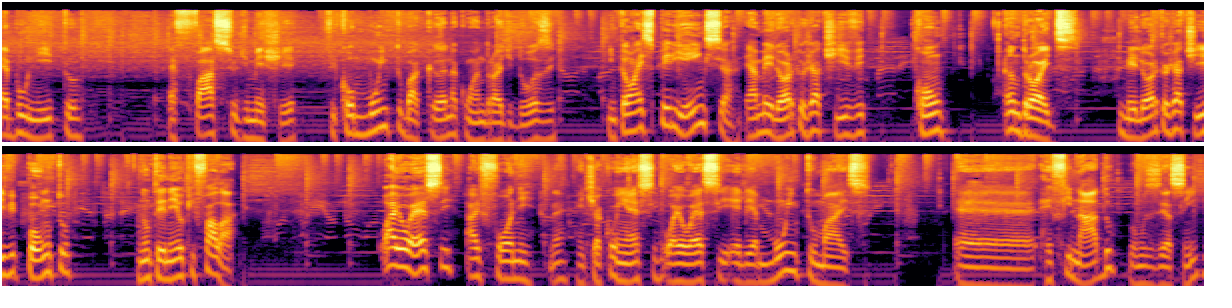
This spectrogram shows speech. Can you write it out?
é bonito, é fácil de mexer. Ficou muito bacana com o Android 12. Então a experiência é a melhor que eu já tive com Androids. Melhor que eu já tive, ponto. Não tem nem o que falar. O iOS, iPhone, né? A gente já conhece. O iOS ele é muito mais é, refinado, vamos dizer assim.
